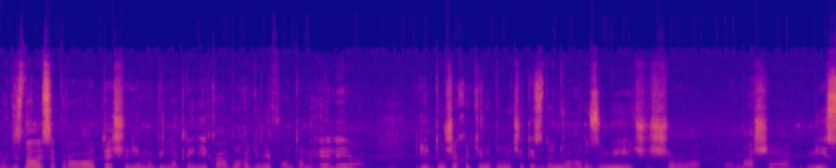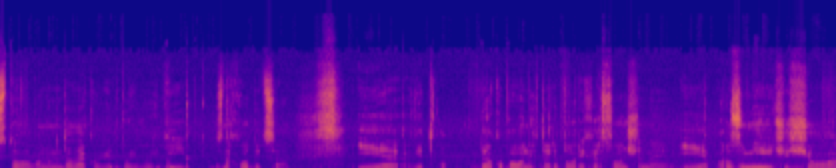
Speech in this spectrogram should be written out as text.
Ми дізналися про те, що є мобільна клініка, благодійний фонд Ангелія, і дуже хотіли долучитись до нього, розуміючи, що наше місто воно недалеко від бойових дій знаходиться, і від деокупованих територій Херсонщини, і розуміючи, що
